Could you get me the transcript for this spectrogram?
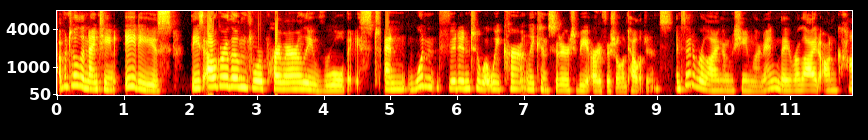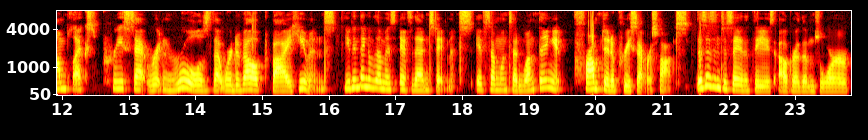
Up until the 1980s, these algorithms were primarily rule based and wouldn't fit into what we currently consider to be artificial intelligence. Instead of relying on machine learning, they relied on complex preset written rules that were developed by humans. You can think of them as if then statements. If someone said one thing, it prompted a preset response. This isn't to say that these algorithms were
